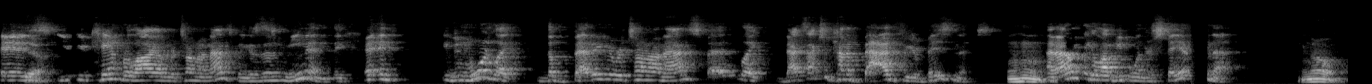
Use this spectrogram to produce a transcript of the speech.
is yeah. you, you can't rely on return on ad spend because it doesn't mean anything. And, and, even more like the better your return on ad spend, like that's actually kind of bad for your business. Mm-hmm. And I don't think a lot of people understand that. No.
